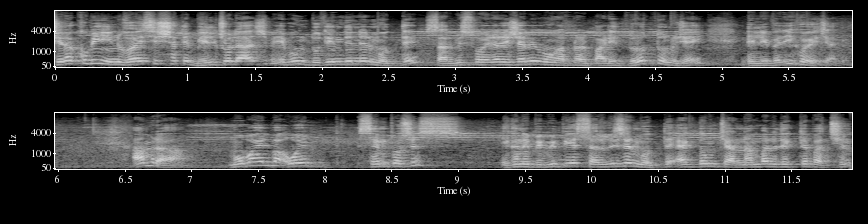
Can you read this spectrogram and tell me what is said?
সেরকমই ইনভয়েসের সাথে বিল চলে আসবে এবং দু তিন দিনের মধ্যে সার্ভিস প্রোভাইডার হিসাবে এবং আপনার বাড়ির দূরত্ব অনুযায়ী ডেলিভারি হয়ে যাবে। আমরা মোবাইল বা ওয়েব সেম প্রসেস এখানে বিবিপিএস সার্ভিসের মধ্যে একদম চার নাম্বারে দেখতে পাচ্ছেন।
